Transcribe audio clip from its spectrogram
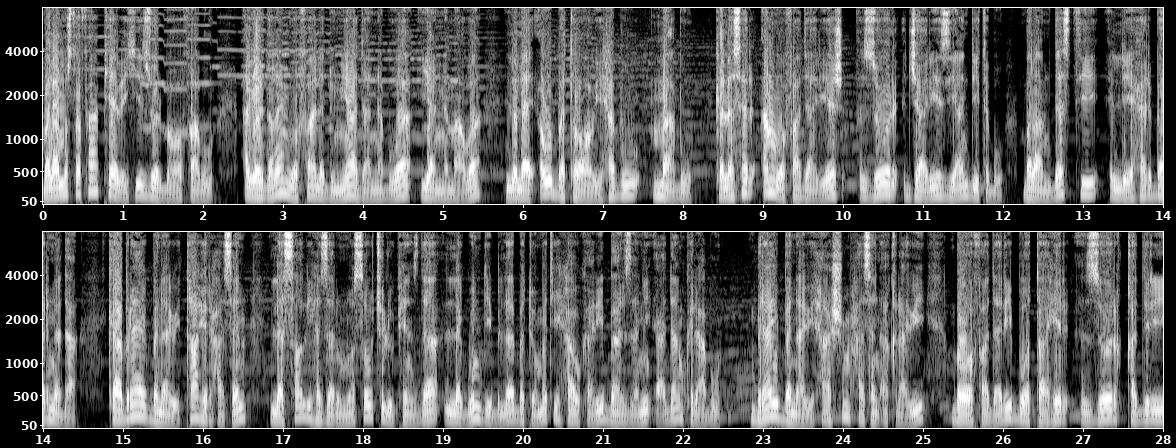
مەلا مستەفا پیاوێکی زۆر بەوەفا بوو ئەگەر دەڵێن وەفا لە دنیادا نەبووە یان نەماوە لەلای ئەو بە تەواوی هەبوو مابوو. کە لەسەر ئەم وەفاداریەش زۆر جاری زیان دیتە بوو بەڵام دەستی لێ هەر بەرنەدا کابراایەک بە ناوی تاهر حەسەن لە ساڵی 1945دا لە گوندی بلە بە تۆمەتی هاوکاری بارزانی ئەعدام کرابوو. برای بە ناوی هاشم حەسەن ئەقراوی بە وەفاداری بۆ تاهر زۆر قەدری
